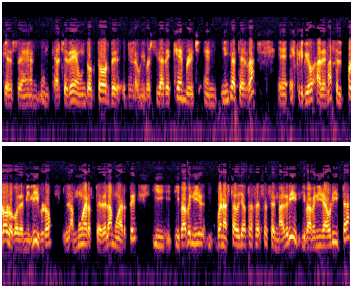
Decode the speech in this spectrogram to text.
que es eh, un PhD, un doctor de, la Universidad de Cambridge en Inglaterra, eh, escribió además el prólogo de mi libro, La muerte de la muerte, y, va a venir, bueno, ha estado ya otras veces en Madrid y va a venir ahorita,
